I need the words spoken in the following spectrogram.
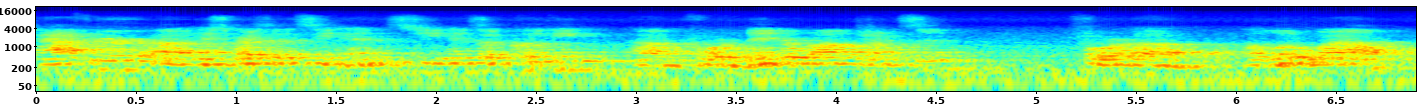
After uh, his presidency ends, she ends up cooking um, for Lynda Robb Johnson for uh, a little while.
